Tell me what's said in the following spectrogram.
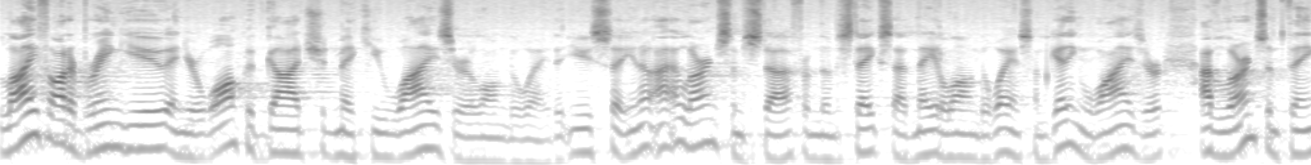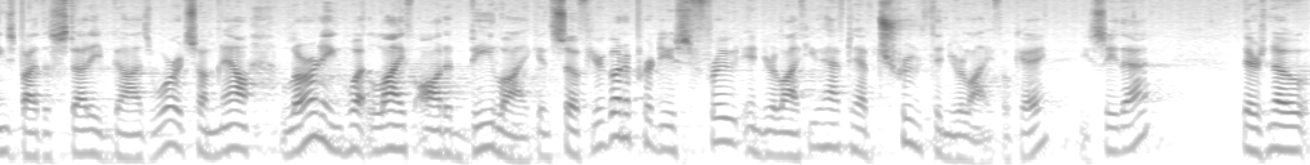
Life ought to bring you, and your walk with God should make you wiser along the way. That you say, you know, I learned some stuff from the mistakes I've made along the way, and so I'm getting wiser. I've learned some things by the study of God's Word, so I'm now learning what life ought to be like. And so if you're going to produce fruit in your life, you have to have truth in your life, okay? You see that? There's no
